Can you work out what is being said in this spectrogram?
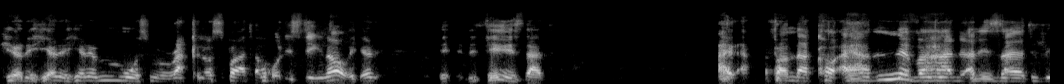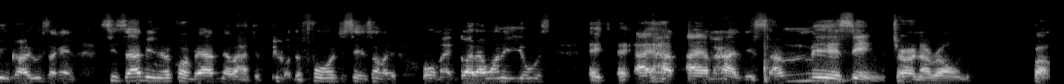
here the here the here the most miraculous part about this thing now. Here the, the thing is that I from that call I have never had a desire to drink or use again. Since I've been in recovery, I've never had to pick up the phone to say to somebody, oh my God, I want to use it. I have I have had this amazing turnaround from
